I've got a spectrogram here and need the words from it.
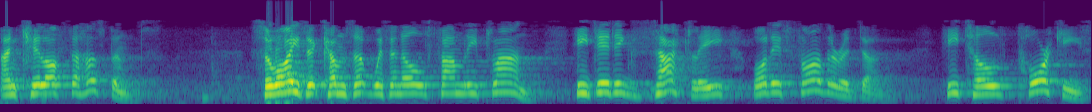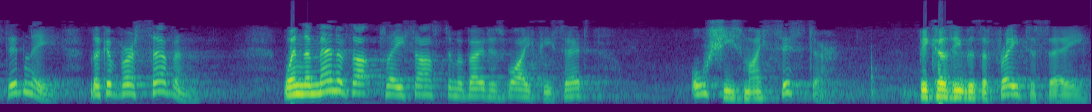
and kill off the husbands. So Isaac comes up with an old family plan. He did exactly what his father had done. He told porkies, didn't he? Look at verse 7. When the men of that place asked him about his wife, he said, Oh, she's my sister. Because he was afraid to say,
